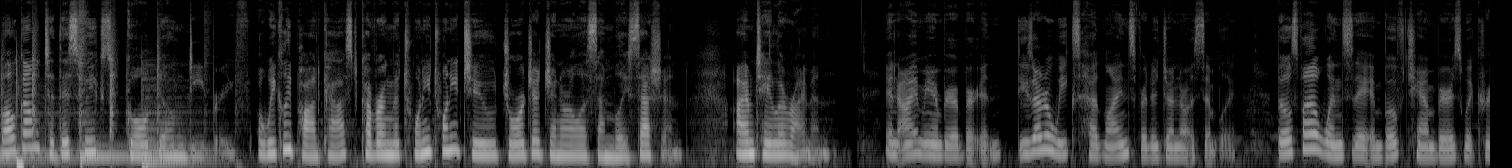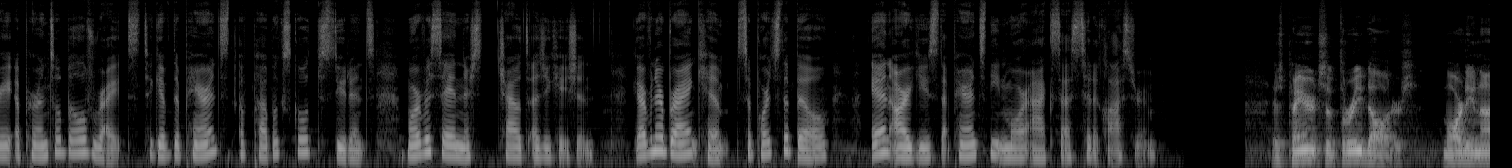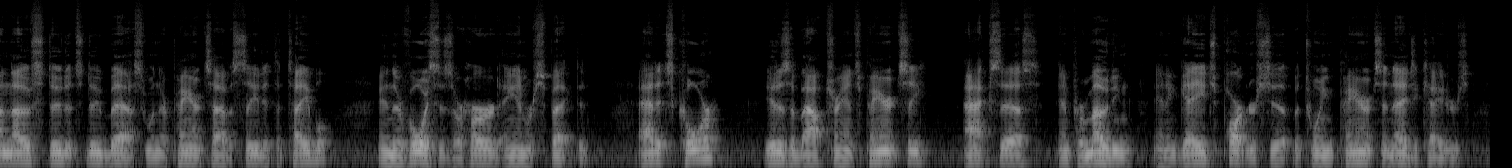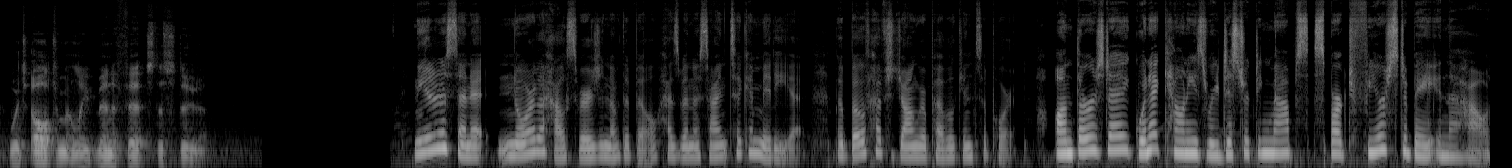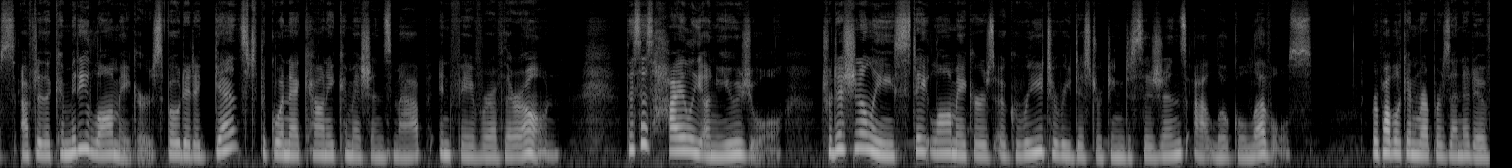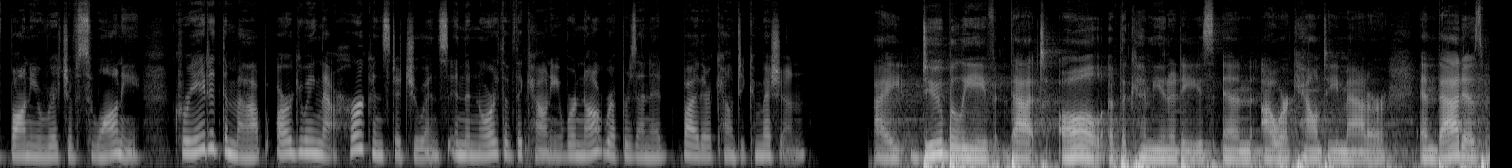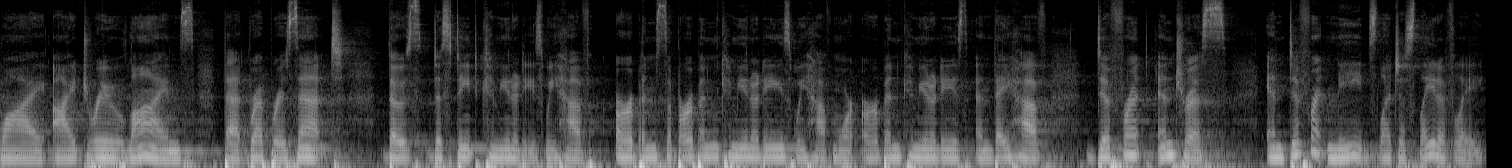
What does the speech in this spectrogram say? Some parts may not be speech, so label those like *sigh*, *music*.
Welcome to this week's Gold Dome Debrief, a weekly podcast covering the 2022 Georgia General Assembly session. I'm Taylor Ryman. And I'm Amber Burton. These are the week's headlines for the General Assembly. Bills filed Wednesday in both chambers would create a parental bill of rights to give the parents of public school students more of a say in their child's education. Governor Brian Kemp supports the bill and argues that parents need more access to the classroom. As parents of three daughters, Marty and I know students do best when their parents have a seat at the table and their voices are heard and respected. At its core, it is about transparency, access, and promoting an engaged partnership between parents and educators, which ultimately benefits the student. Neither the Senate nor the House version of the bill has been assigned to committee yet, but both have strong Republican support. On Thursday, Gwinnett County's redistricting maps sparked fierce debate in the House after the committee lawmakers voted against the Gwinnett County Commission's map in favor of their own. This is highly unusual. Traditionally, state lawmakers agree to redistricting decisions at local levels. Republican Representative Bonnie Rich of Suwanee created the map, arguing that her constituents in the north of the county were not represented by their county commission. I do believe that all of the communities in our county matter, and that is why I drew lines that represent those distinct communities. We have urban, suburban communities, we have more urban communities, and they have different interests and different needs legislatively.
